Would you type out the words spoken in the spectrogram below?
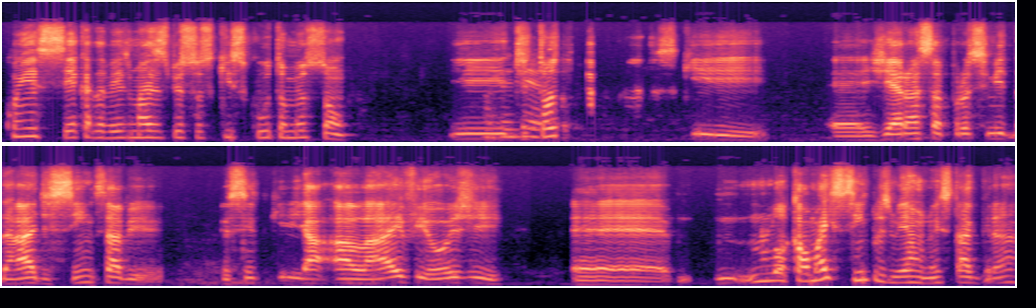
conhecer cada vez mais as pessoas que escutam meu som. E de todos que é, geram essa proximidade, sim, sabe? Eu sinto que a, a live hoje, é, no local mais simples mesmo, no Instagram,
